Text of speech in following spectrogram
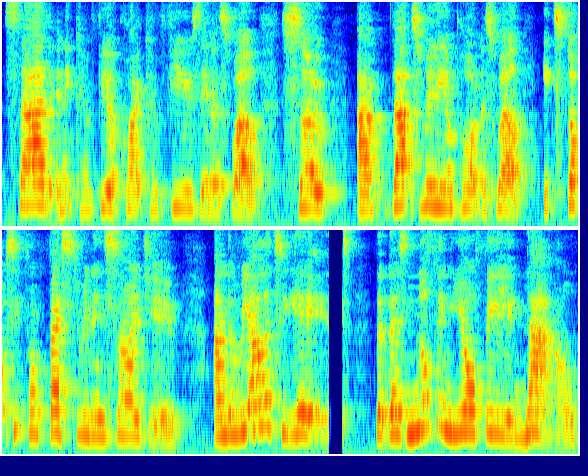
sad and it can feel quite confusing as well. So um, that's really important as well. It stops it from festering inside you. And the reality is that there's nothing you're feeling now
